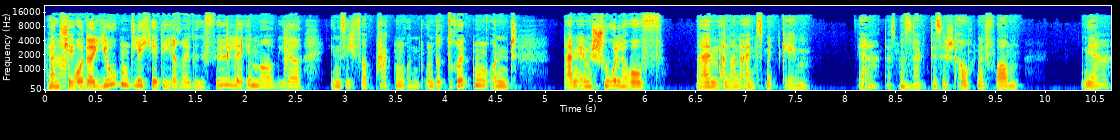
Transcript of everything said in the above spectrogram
Ja. Manche- oder Jugendliche, die ihre Gefühle immer wieder in sich verpacken und unterdrücken und dann im Schulhof mal einem anderen eins mitgeben. Ja, dass Mhm. man sagt, das ist auch eine Form, ja,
